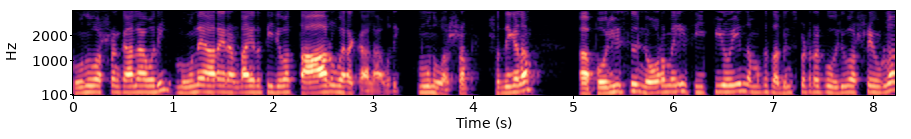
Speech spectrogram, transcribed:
മൂന്ന് വർഷം കാലാവധി മൂന്ന് ആറ് രണ്ടായിരത്തി ഇരുപത്തി ആറ് വരെ കാലാവധി മൂന്ന് വർഷം. ശ്രദ്ധിക്കണം. പോലീസിൽ നോർമലി സി പി ഒയും നമുക്ക് സബ് ഇൻസ്പെക്ടറൊക്കെ ഒരു വർഷമേ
